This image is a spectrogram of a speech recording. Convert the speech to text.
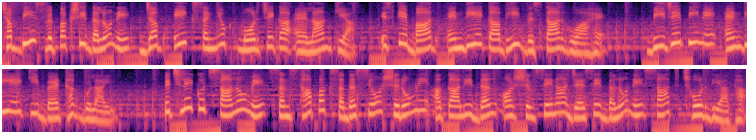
26 विपक्षी दलों ने जब एक संयुक्त मोर्चे का ऐलान किया, इसके बाद एनडीए का भी विस्तार हुआ है। बीजेपी ने एनडीए की बैठक बुलाई। पिछले कुछ सालों में संस्थापक सदस्यों, शिरोमणि अकाली दल और शिवसेना जैसे दलों ने साथ छोड़ दिया था।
